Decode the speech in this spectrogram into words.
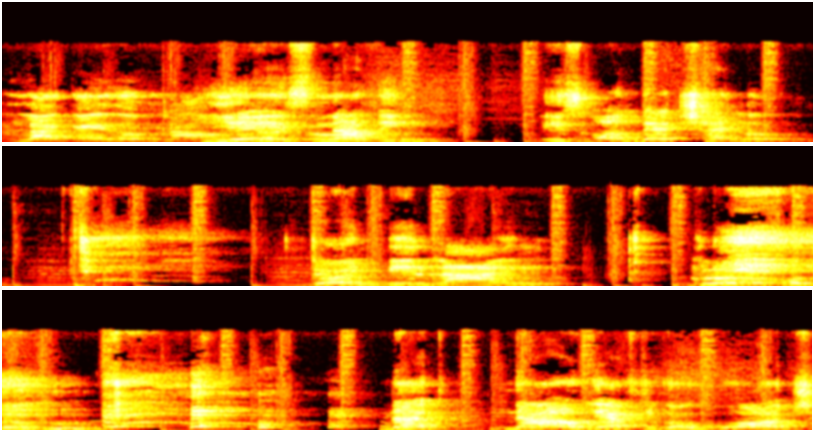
like as of now. Yes, nothing is on that channel. Don't be lying. Global for the who. that now we have to go watch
